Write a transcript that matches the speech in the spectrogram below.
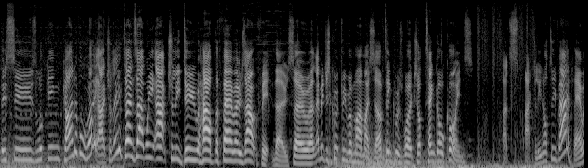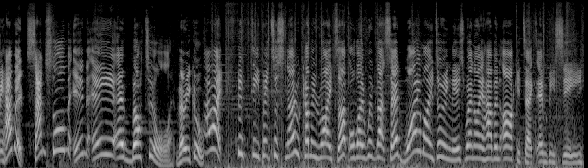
this is looking kind of alright, actually. Turns out we actually do have the Pharaoh's outfit, though. So uh, let me just quickly remind myself. Tinkerer's Workshop, 10 gold coins. That's actually not too bad. There we have it. Sandstorm in a, a bottle. Very cool. All right, 50 bits of snow coming right up. Although, with that said, why am I doing this when I have an architect NPC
